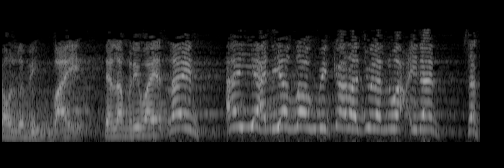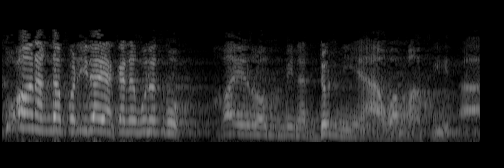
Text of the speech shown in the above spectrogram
kau lebih baik. Dalam riwayat lain, ayah dia Allah bika rajulan wahidan. Satu orang dapat hidayah karena mulutmu. Khairum minat dunia wa ma fiha.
